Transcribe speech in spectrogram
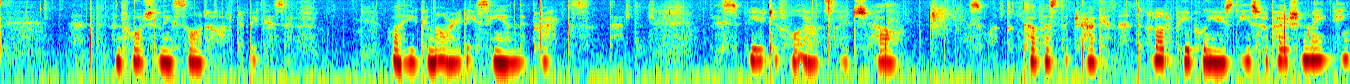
and unfortunately sought after because of, well, you can already see in the cracks that this beautiful outside shell covers the dragon, and a lot of people use these for potion making.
